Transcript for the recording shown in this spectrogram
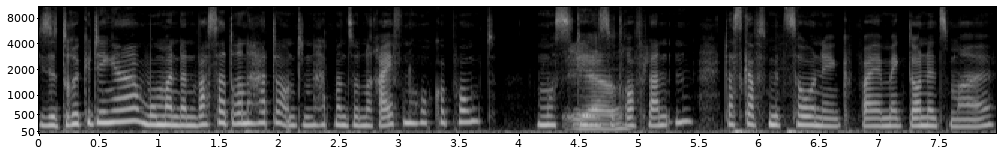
diese Drückedinger, wo man dann Wasser drin hatte und dann hat man so einen Reifen hochgepumpt die Ja. so drauf landen. Das gab es mit Sonic bei McDonalds mal.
